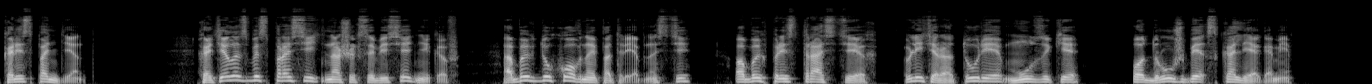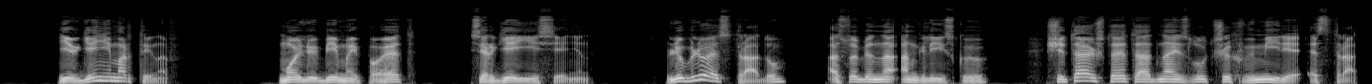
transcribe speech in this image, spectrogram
Корреспондент. Хотелось бы спросить наших собеседников об их духовной потребности, об их пристрастиях в литературе, музыке, о дружбе с коллегами. Евгений Мартынов. Мой любимый поэт Сергей Есенин. Люблю эстраду, особенно английскую. Считаю, что это одна из лучших в мире эстрад.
